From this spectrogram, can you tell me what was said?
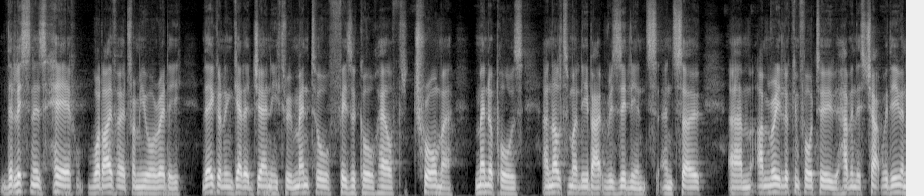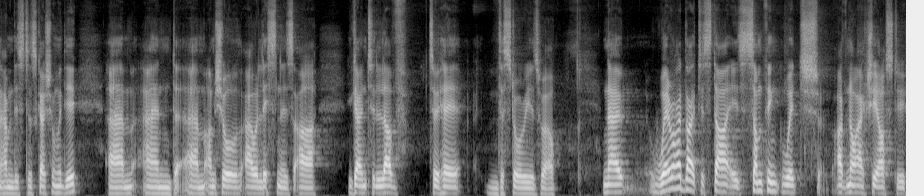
the listeners hear what I've heard from you already they're going to get a journey through mental, physical health, trauma, menopause, and ultimately about resilience. And so um, I'm really looking forward to having this chat with you and having this discussion with you. Um, and um, I'm sure our listeners are going to love to hear the story as well. Now, where I'd like to start is something which I've not actually asked you.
